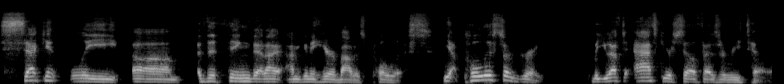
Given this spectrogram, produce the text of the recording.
secondly, um, the thing that I, I'm going to hear about is pull lists. Yeah, pull lists are great, but you have to ask yourself as a retailer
